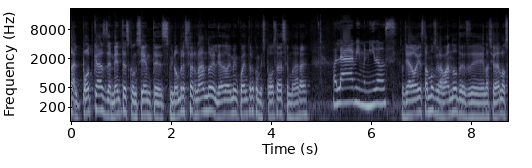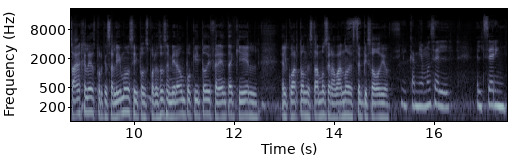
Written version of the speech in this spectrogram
al podcast de Mentes Conscientes. Mi nombre es Fernando y el día de hoy me encuentro con mi esposa Semara. Hola, bienvenidos. El día de hoy estamos grabando desde la ciudad de Los Ángeles porque salimos y pues por eso se mira un poquito diferente aquí el, el cuarto donde estamos grabando este episodio. Sí, cambiamos el, el setting.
